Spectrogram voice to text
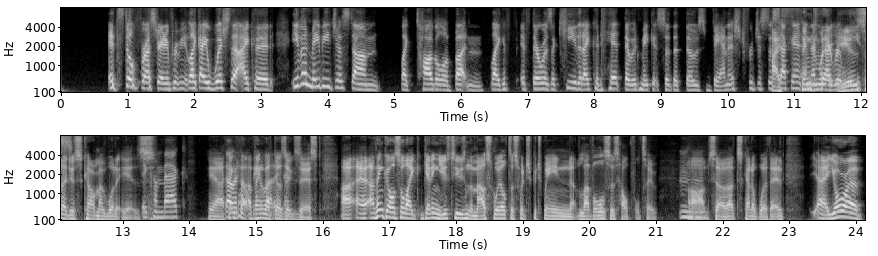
it's still frustrating for me like i wish that i could even maybe just um like toggle a button like if if there was a key that i could hit that would make it so that those vanished for just a I second and then when i there is, release I just can't remember what it is. they come back Yeah, I That think that, I help me a think lot, that does think. exist. Uh, I, I think also like getting used to using the mouse wheel to switch between levels is helpful too. Mhm. Um, so that's kind of worth it. Uh, you're a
